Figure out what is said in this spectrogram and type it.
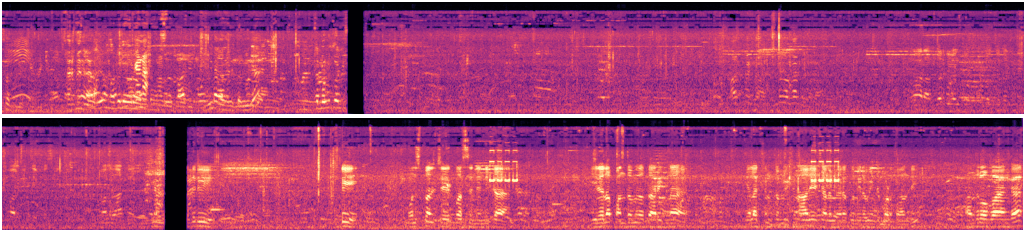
చదువు కదిరి ఈ మున్సిపల్ చైర్పర్సన్ ఎన్నిక ఈ నెల పంతొమ్మిదో తారీఖున ఎలక్షన్ కమిషన్ ఆదేశాల మేరకు నిర్వహించబడుతోంది. అందులో భాగంగా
